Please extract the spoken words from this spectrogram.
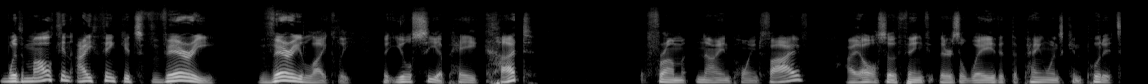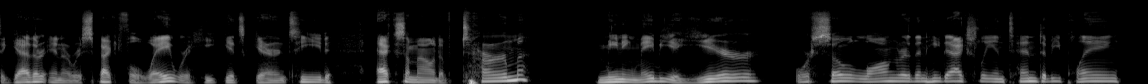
With Malkin, I think it's very, very likely that you'll see a pay cut from 9.5 I also think there's a way that the Penguins can put it together in a respectful way where he gets guaranteed X amount of term, meaning maybe a year or so longer than he'd actually intend to be playing,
